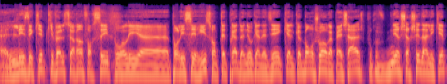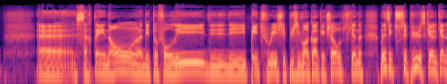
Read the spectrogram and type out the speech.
Euh, les équipes qui veulent se renforcer pour les euh, pour les séries seront peut-être prêtes à donner aux Canadiens quelques bons choix au repêchage pour venir chercher dans l'équipe euh, certains noms, euh, des Toffoli, des, des Petrie, je sais plus s'ils vont encore quelque chose. Parce qu'il y en a... Mais c'est que tu sais plus, est-ce que le Can...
